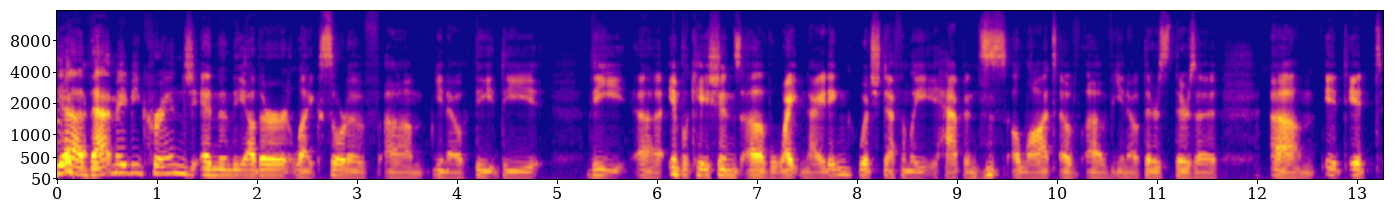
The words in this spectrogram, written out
yeah, that made me cringe. And then the other like sort of um, you know the the the uh, implications of white knighting, which definitely happens a lot. Of of you know there's there's a um, it it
